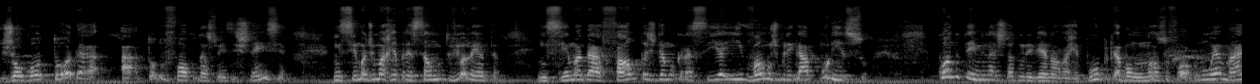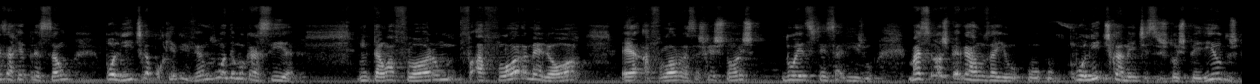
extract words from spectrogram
jogou toda a, todo o foco da sua existência em cima de uma repressão muito violenta, em cima da falta de democracia e vamos brigar por isso. Quando termina a ditadura e vem a nova república, bom, o nosso foco não é mais a repressão política, porque vivemos uma democracia. Então afloram, aflora melhor, é, afloram essas questões do existencialismo. Mas se nós pegarmos aí o, o, o, politicamente esses dois períodos,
